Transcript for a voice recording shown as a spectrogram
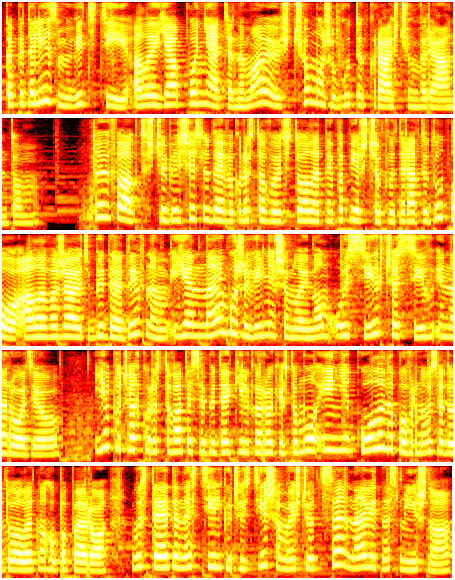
Капіталізм відстій, але я поняття не маю, що може бути кращим варіантом. Той факт, що більшість людей використовують туалетний папір, щоб витирати дупу, але вважають біде дивним, є найбожевільнішим лайном усіх часів і народів. Я почав користуватися біде кілька років тому і ніколи не повернуся до туалетного паперу. Ви стаєте настільки чистішими, що це навіть не смішно.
